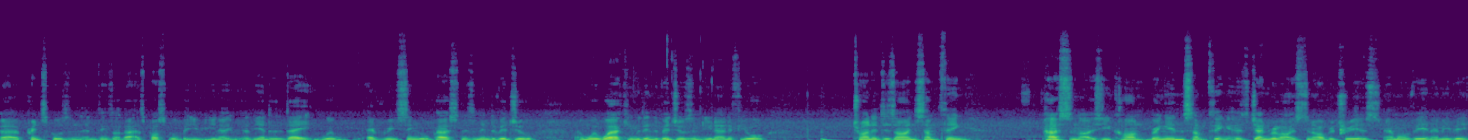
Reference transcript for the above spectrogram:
uh, principles and, and things like that as possible. But you you know, at the end of the day, we're every single person is an individual, and we're working with individuals, and you know, and if you're trying to design something personalized, you can't bring in something as generalized and arbitrary as MRV and MEV. It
